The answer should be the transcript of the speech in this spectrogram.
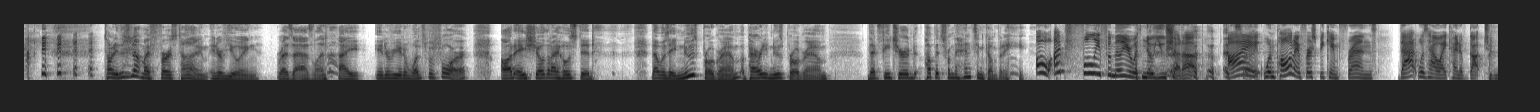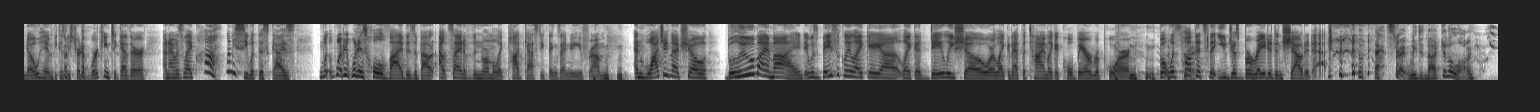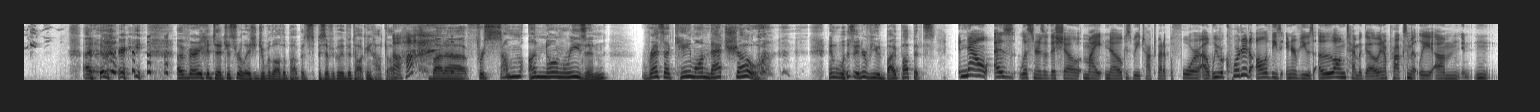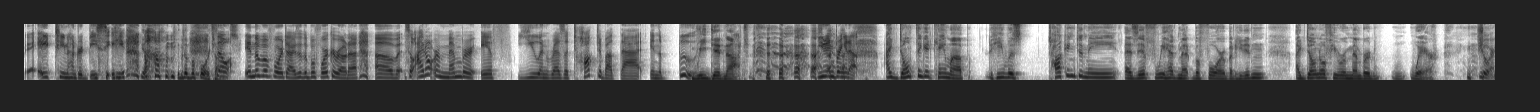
Tawny, this is not my first time interviewing Reza Aslan. I interviewed him once before on a show that I hosted that was a news program, a parody news program that featured puppets from the Henson Company. Oh, I'm fully familiar with No You Shut Up. I right. when Paul and I first became friends, that was how I kind of got to know him because we started working together and I was like, "Huh, let me see what this guy's what, what what his whole vibe is about outside of the normal like podcasty things I knew you from." and watching that show blew my mind. It was basically like a uh, like a daily show or like an at the time like a Colbert report, but with puppets that you just berated and shouted at. That's right. We did not get along. I had a very, a very contentious relationship with all the puppets, specifically the talking hot dog. Uh-huh. But uh, for some unknown reason, Reza came on that show and was interviewed by puppets. Now, as listeners of this show might know, because we talked about it before, uh, we recorded all of these interviews a long time ago in approximately um, 1800 BC. Yeah, um, the before times. So, in the before times, in the before Corona. Um, so, I don't remember if you and Reza talked about that in the booth. We did not. you didn't bring it up. I don't think it came up. He was talking to me as if we had met before, but he didn't. I don't know if he remembered where. Sure.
